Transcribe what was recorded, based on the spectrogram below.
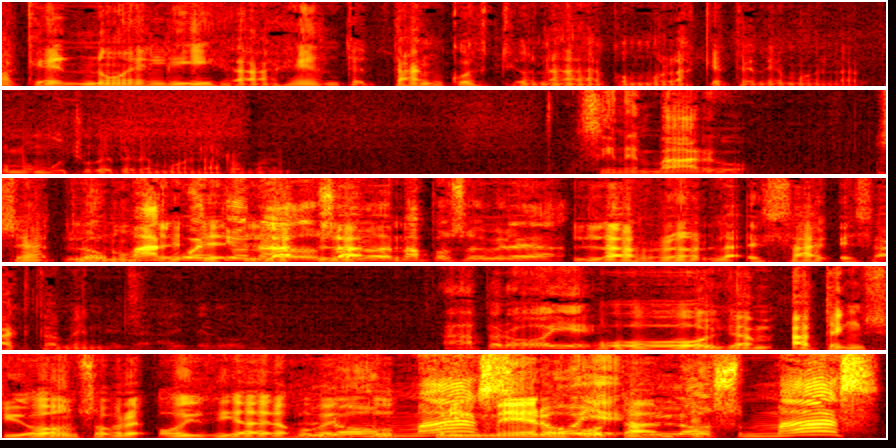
a que no elija a gente tan cuestionada como las que tenemos, en la, como muchos que tenemos en la romana. Sin embargo, O sea, tú los no- más eh, eh, cuestionados la- son los de más posibilidad. la exactamente. Ah, pero oye, Oigan, atención sobre hoy día de la juventud, los más, primeros oye, votantes. los más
